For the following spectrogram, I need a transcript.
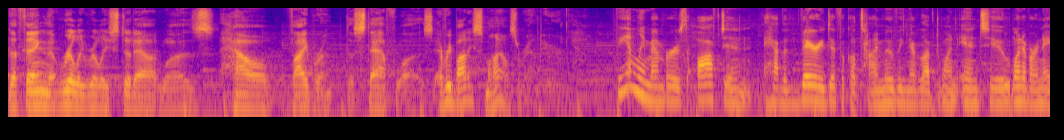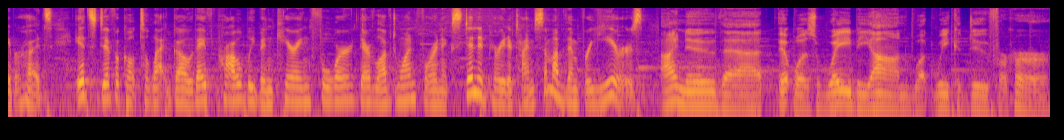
The thing that really, really stood out was how vibrant the staff was. Everybody smiles around here. Family members often have a very difficult time moving their loved one into one of our neighborhoods. It's difficult to let go. They've probably been caring for their loved one for an extended period of time, some of them for years. I knew that it was way beyond what we could do for her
